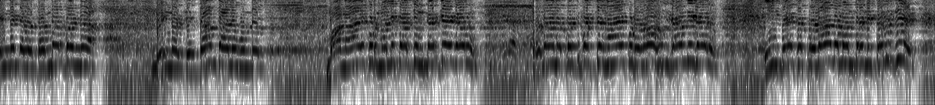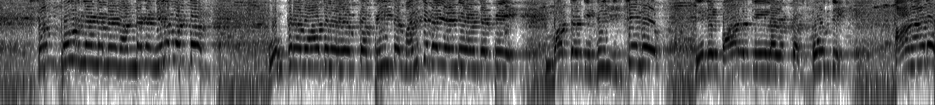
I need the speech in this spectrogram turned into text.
ఎన్నికల సందర్భంగా భిన్న సిద్ధాంతాలు ఉండొచ్చు. మా నాయకుడు మల్లికార్జున్ ఖర్గే గారు ప్రధాన ప్రతిపక్ష నాయకుడు రాహుల్ గాంధీ గారు ఈ దేశ ప్రధానమంత్రిని కలిసి సంపూర్ణంగా మేము అండగా నిలబడతాం. ఉగ్రవాదుల యొక్క పీచ మంచిదయ్యండి అని చెప్పి మద్దతు ఇవి ఇచ్చిండ్రు. ఇది భారతీయుల యొక్క స్ఫూర్తి. ఆనాడు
